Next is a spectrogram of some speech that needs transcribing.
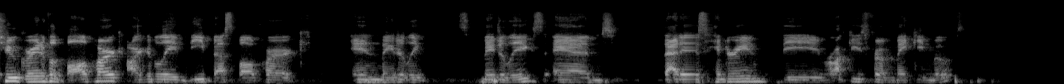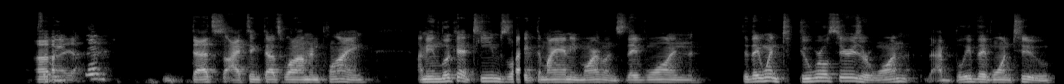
too great of a ballpark, arguably the best ballpark in major league major leagues, and that is hindering the Rockies from making moves. Uh, that's I think that's what I'm implying. I mean, look at teams like the Miami Marlins. They've won. Did they win two World Series or one? I believe they've won two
